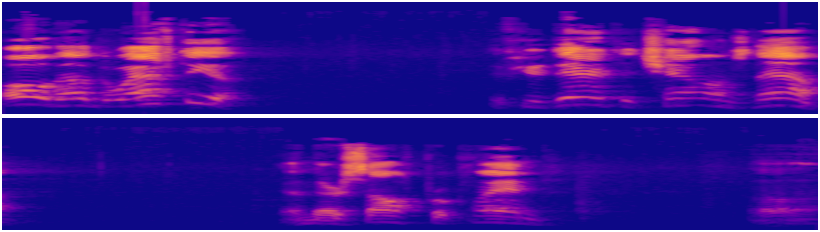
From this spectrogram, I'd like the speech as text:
Oh, they'll go after you if you dare to challenge them and their self proclaimed uh,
